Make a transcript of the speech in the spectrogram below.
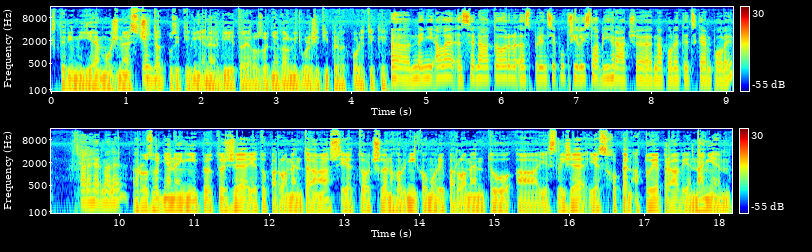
s kterými je možné sčítat mm-hmm. pozitivní energii, to je rozhodně velmi důležitý prvek politiky. E, není ale senátor z principu příliš slabý hráč na politickém poli? Pane Hermane? Rozhodně není, protože je to parlamentář, je to člen horní komory parlamentu a jestliže je schopen, a to je právě na něm,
